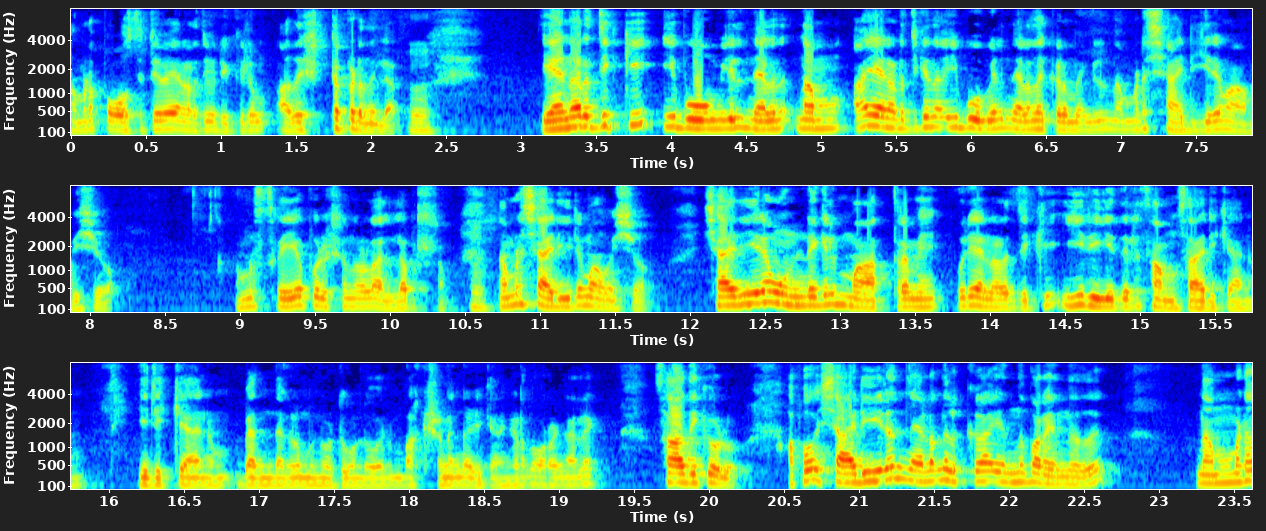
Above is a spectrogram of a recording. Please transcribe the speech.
നമ്മുടെ പോസിറ്റീവ് എനർജി ഒരിക്കലും അത് ഇഷ്ടപ്പെടുന്നില്ല. എനർജിക്ക് ഈ ഭൂമിയിൽ നില ആ എനർജിക്ക് ഈ ഭൂമിയിൽ നിലനിൽക്കണമെങ്കിൽ നമ്മുടെ ശരീരം ആവശ്യമാണ്. നമ്മൾ സ്ത്രീയോ പുരുഷൻ എന്നുള്ളതല്ല പ്രശ്നം. നമ്മുടെ ശരീരം ആവശ്യമാണ്. ശരീരം ഉണ്ടെങ്കിൽ മാത്രമേ ഒരു എനർജിക്ക് ഈ രീതിയിൽ സംസാരിക്കാനും ഇരിക്കാനും ബന്ധങ്ങൾ മുന്നോട്ട് കൊണ്ടുപോകാനും ഭക്ഷണം കഴിക്കാനും കിടന്ന് ഉറങ്ങാനും സാധിക്കുള്ളൂ. അപ്പോൾ ശരീരം നിലനിൽക്കുക എന്ന് പറയുന്നത് നമ്മുടെ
